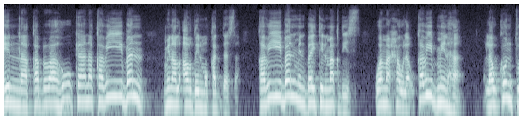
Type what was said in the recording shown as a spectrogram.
إن قبره كان قريبا من الأرض المقدسة قريبا من بيت المقدس وما حوله قريب منها. لو كنت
